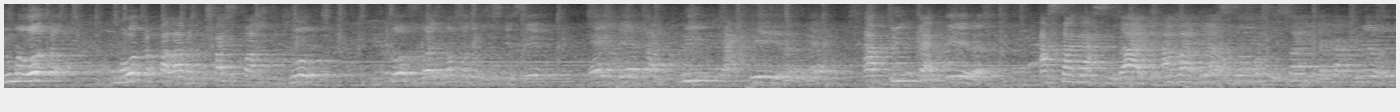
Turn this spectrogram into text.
E uma outra, uma outra palavra que faz parte do jogo, que todos nós não podemos esquecer, é a ideia da brincadeira, né? A brincadeira, a sagacidade, a variação. Você sabe que a capoeira,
